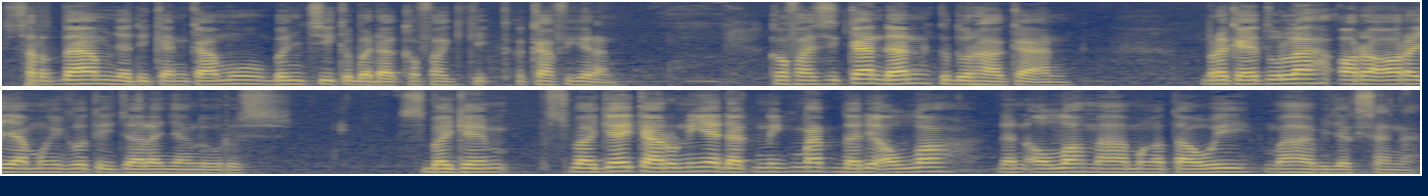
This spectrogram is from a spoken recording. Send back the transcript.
serta menjadikan kamu benci kepada kekafiran, kefasikan, dan kedurhakaan. Mereka itulah orang-orang yang mengikuti jalan yang lurus. Sebagai sebagai karunia dan nikmat dari Allah dan Allah Maha mengetahui, Maha bijaksana.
